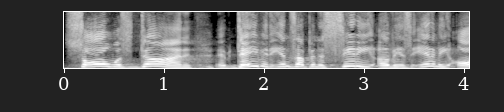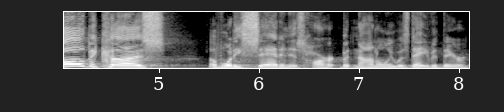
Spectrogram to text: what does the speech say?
Saul was done. David ends up in a city of his enemy, all because of what he said in his heart. But not only was David there,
